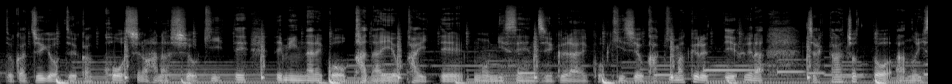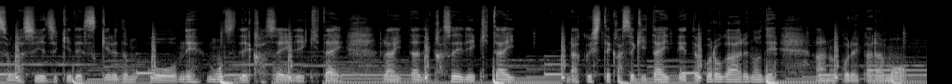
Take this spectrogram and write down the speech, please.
とか授業というか講師の話を聞いてでみんなでこう課題を書いてもう2000字ぐらいこう記事を書きまくるっていう風な若干ちょっとあの忙しい時期ですけれどもこうね文字で稼いでいきたいライターで稼いでいきたい楽して稼ぎたいっていうところがあるのであのこれからも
